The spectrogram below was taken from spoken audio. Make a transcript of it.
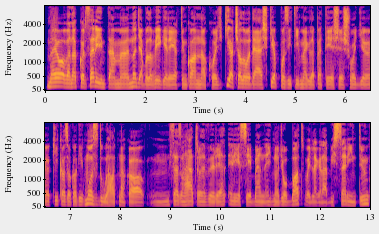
Na jól van, akkor szerintem nagyjából a végére értünk annak, hogy ki a csalódás, ki a pozitív meglepetés, és hogy kik azok, akik mozdulhatnak a mm, szezon hátralevő részében egy nagyobbat, vagy legalábbis szerintünk.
